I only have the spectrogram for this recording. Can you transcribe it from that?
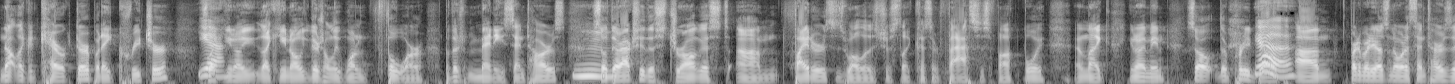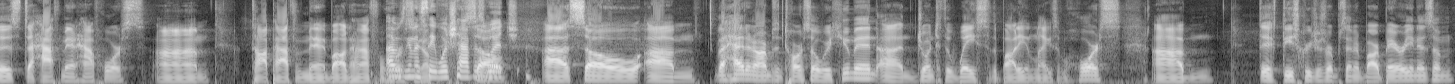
Not like a character, but a creature. So Yeah. like, you know, like you know, there's only one Thor, but there's many centaurs. Mm-hmm. So they're actually the strongest um, fighters, as well as just like because they're fast as fuck, boy, and like you know what I mean. So they're pretty dope. Yeah. Um, for anybody who doesn't know what a centaur is, it's a half man, half horse. Um, top half of man, bottom half of horse. I was gonna you know? say, which half is which? Uh, so um, the head and arms and torso were human, uh, joined to the waist of the body and legs of a horse. Um, th- these creatures represented barbarianism,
